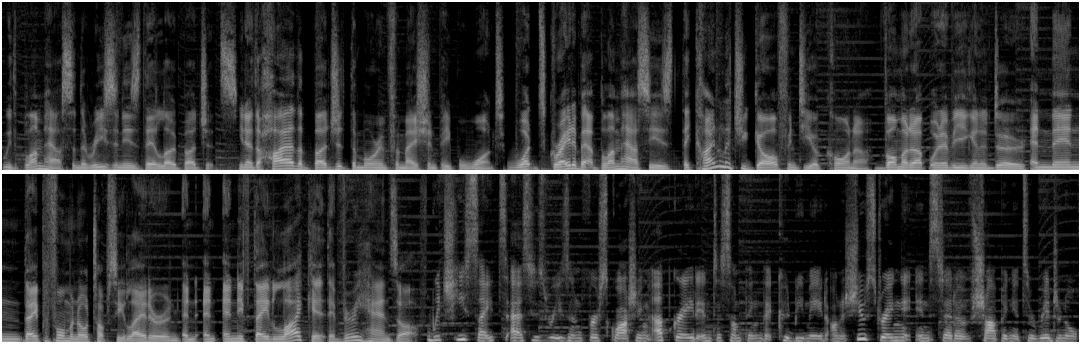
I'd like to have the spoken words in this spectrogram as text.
with Blumhouse, and the reason is their low budgets. You know, the higher the budget, the more information people want. What's great about Blumhouse is they kind of let you go off into your corner, vomit up whatever you're going to do, and then they perform an autopsy later, and and and, and if they like it, they're very hands hands off. Which he cites as his reason for squashing Upgrade into something that could be made on a shoestring instead of shopping its original,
